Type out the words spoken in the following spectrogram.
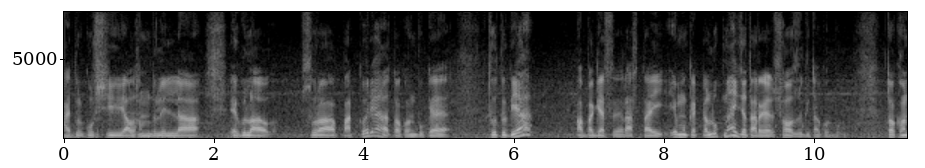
আয়তুল কুরসি, আলহামদুলিল্লাহ, এগুলা সুরা পাঠ করিয়া তখন বুকে থুতু দিয়া আব্বা গেছে। রাস্তায় এমুক একটা লোক নাই যে তার সহযোগিতা করব। তখন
